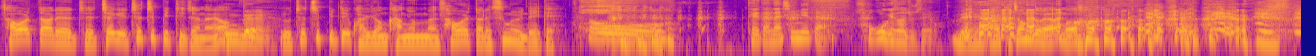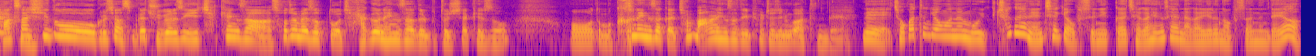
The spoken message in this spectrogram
4월 달에 제 책이 채치피티잖아요. 네. 요 채치피티 관련 강연만 4월 달에 24개. 오. 대단하십니다. 소고기 사주세요. 네, 아, 그 정도야 뭐. 박사 씨도 그렇지 않습니까? 주변에서 이 책 행사, 서점에서 또 작은 행사들부터 시작해서 어, 어떤 뭐큰 행사까지 참 많은 행사들이 펼쳐지는 것 같은데. 네, 저 같은 경우는 뭐 최근에 낸 책이 없으니까 제가 행사에 나갈 일은 없었는데요.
